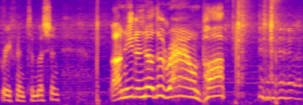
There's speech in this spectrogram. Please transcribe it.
brief intermission. I need another round, Pop. And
